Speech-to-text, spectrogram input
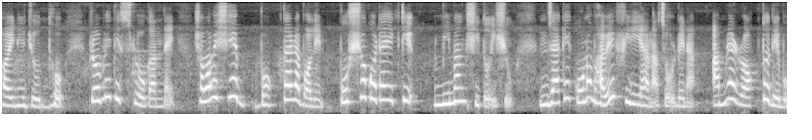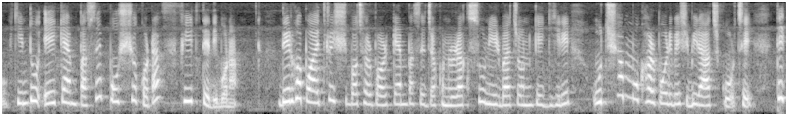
হয়নি যুদ্ধ। প্রভৃতি স্লোগান দেয়। সমাবেশে বক্তারা বলেন, পোষ্য কোটা একটি মীমাংসিত ইস্যু, যাকে কোনোভাবে ফিরিয়ে আনা চলবে না। আমরা রক্ত দেব, কিন্তু এই ক্যাম্পাসে পোষ্যকটা ফিরতে দেব না। দীর্ঘ পঁয়ত্রিশ বছর পর ক্যাম্পাসে যখন রাকসু নির্বাচনকে ঘিরে উৎসব মুখর পরিবেশ বিরাজ করছে, ঠিক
